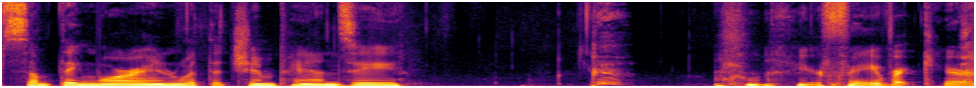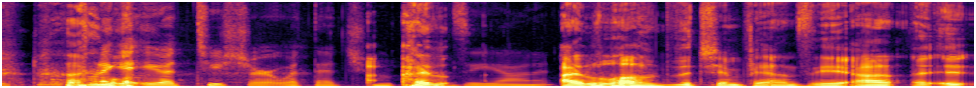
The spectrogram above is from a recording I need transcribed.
something more in with the chimpanzee. Your favorite character. I'm gonna get you a T-shirt with that chimpanzee on it. I loved the chimpanzee. Uh, it,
